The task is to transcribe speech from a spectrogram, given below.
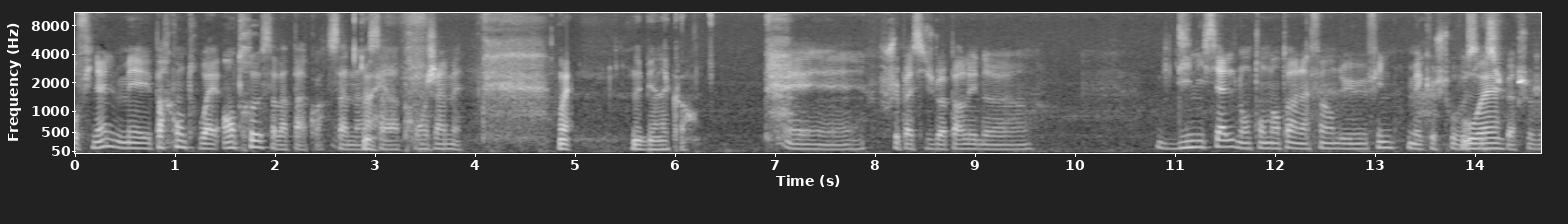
au final. Mais par contre, ouais, entre eux, ça va pas, quoi. Ça, ne, ça prend jamais. Ouais, on est bien d'accord. Et je sais pas si je dois parler de d'initial dont on entend à la fin du film, mais que je trouve aussi super chelou.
